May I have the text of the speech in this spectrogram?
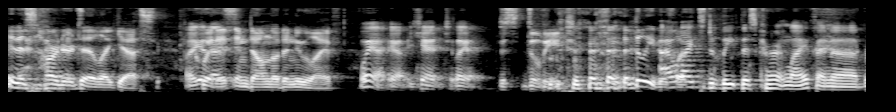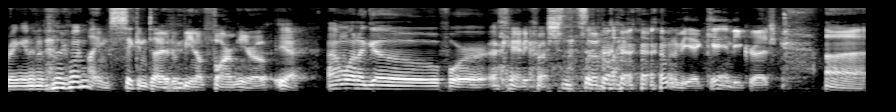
and it's harder to like yes, Like, quit it and download a new life. well, yeah, yeah. You can't like just delete. Delete this I would life. like to delete this current life and uh, bring in another one. I am sick and tired of being a farm hero. Yeah, I want to go for a Candy Crush. That's what I like. I'm gonna be a Candy Crush. Uh,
